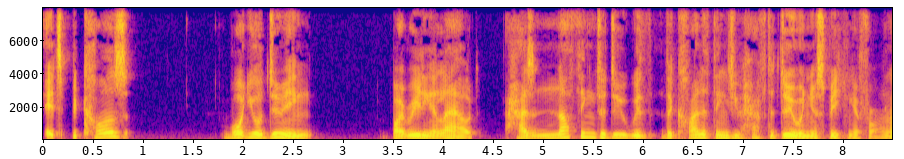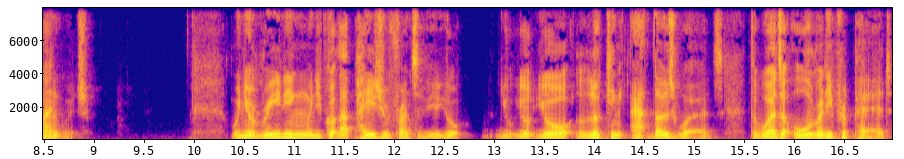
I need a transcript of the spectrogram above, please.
It's because what you're doing by reading aloud has nothing to do with the kind of things you have to do when you're speaking a foreign language. When you're reading, when you've got that page in front of you, you're you're, you're looking at those words. The words are already prepared.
